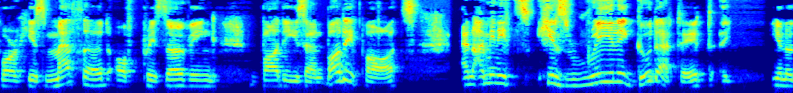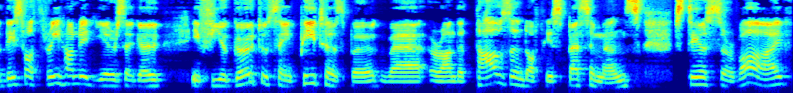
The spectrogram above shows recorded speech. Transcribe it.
for his method of preserving bodies and body parts. And I mean, it's, he's really good at it you know, this was 300 years ago. If you go to St. Petersburg, where around a thousand of his specimens still survive,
